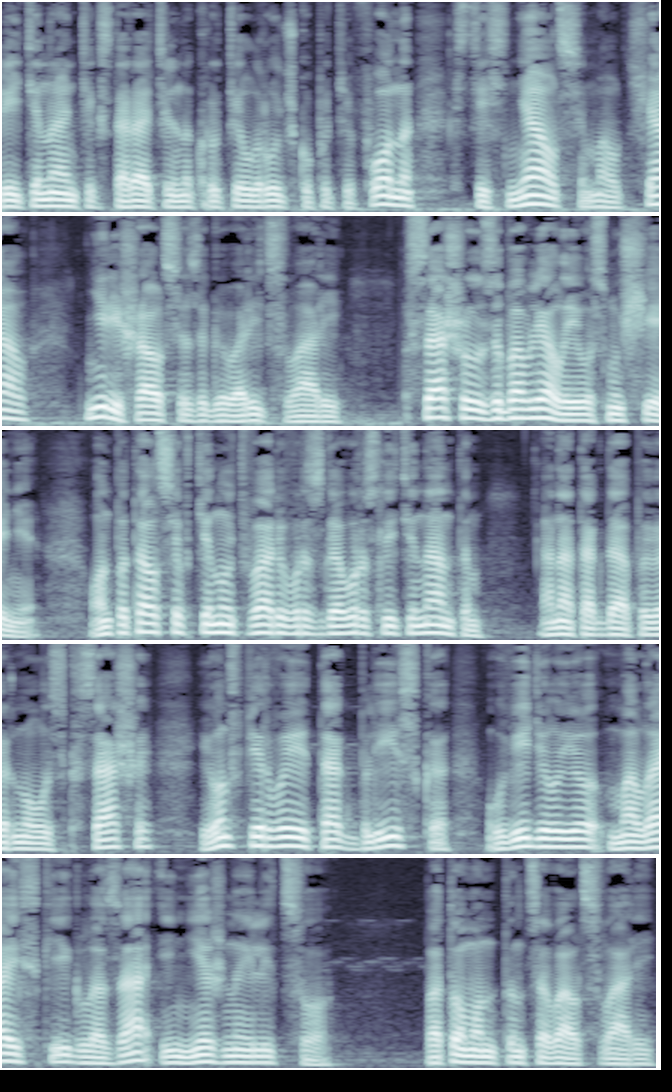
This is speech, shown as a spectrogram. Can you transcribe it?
Лейтенантик старательно крутил ручку патефона, стеснялся, молчал — не решался заговорить с Варей. Сашу забавляло его смущение. Он пытался втянуть Варю в разговор с лейтенантом. Она тогда повернулась к Саше, и он впервые так близко увидел ее малайские глаза и нежное лицо. Потом он танцевал с Варей,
